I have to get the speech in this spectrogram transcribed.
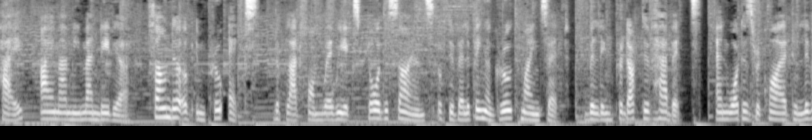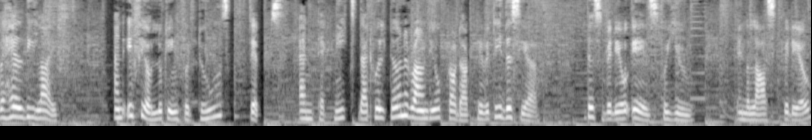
Hi, I am Ami Mandavia, founder of ImProEx, the platform where we explore the science of developing a growth mindset, building productive habits, and what is required to live a healthy life. And if you're looking for tools, tips, and techniques that will turn around your productivity this year, this video is for you. In the last video,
